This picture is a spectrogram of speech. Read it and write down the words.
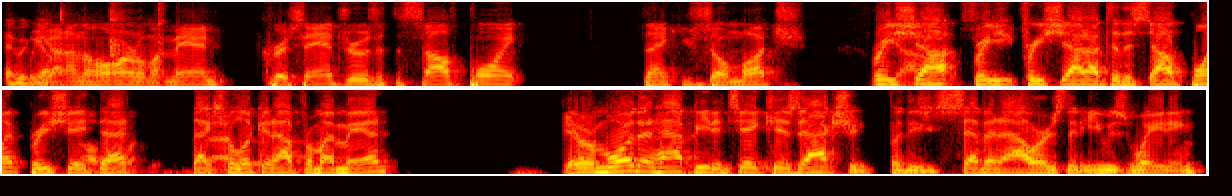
There we, We go. got on the horn with my man Chris Andrews at the South Point. Thank you so much. free got shout, free free shout out to the South Point. Appreciate South that. Point. Thanks for looking out for my man. They were more than happy to take his action for these seven hours that he was waiting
